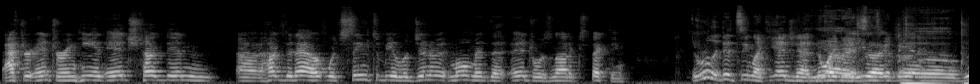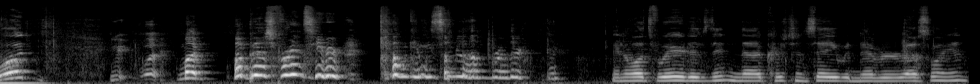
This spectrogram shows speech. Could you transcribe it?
After entering, he and Edge hugged in, uh, hugged it out, which seemed to be a legitimate moment that Edge was not expecting. It really did seem like Edge had no yeah, idea he was like, going to be in it. uh, what? You, what, my my best friend's here. Come give me some love, brother. And what's weird is didn't uh, Christian say he would never wrestle again?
